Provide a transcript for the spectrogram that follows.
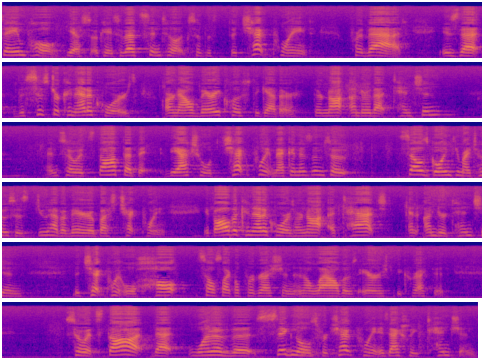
Same pole, yes. Okay, so that's syntelic. So the, the checkpoint for that is that the sister kinetochores are now very close together. They're not under that tension. And so it's thought that the, the actual checkpoint mechanism, so cells going through mitosis do have a very robust checkpoint. If all the kinetochores are not attached and under tension, the checkpoint will halt cell cycle progression and allow those errors to be corrected. So it's thought that one of the signals for checkpoint is actually tension.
